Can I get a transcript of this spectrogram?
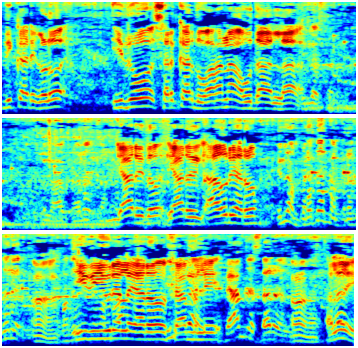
ಅಧಿಕಾರಿಗಳು ಇದು ಸರ್ಕಾರದ ವಾಹನ ಹೌದಾ ಅಲ್ಲ? ಯಾರು ಇದು ಯಾರು? ಅವ್ರು ಯಾರು? ಇಲ್ಲ ಬ್ರದರ್ ಬ್ರದರ್ ಇದು ಇವರೆಲ್ಲ ಯಾರು? ಫ್ಯಾಮಿಲಿ ಸರ್ ಅಲ್ಲ ರೀ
